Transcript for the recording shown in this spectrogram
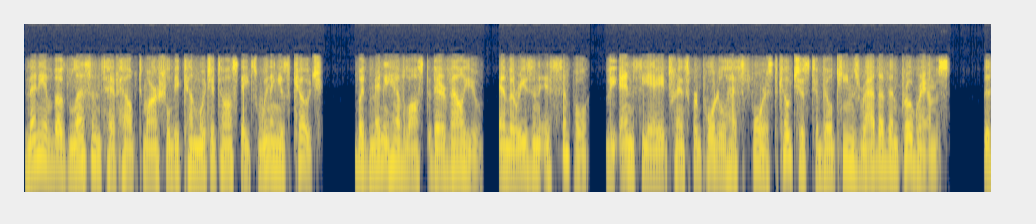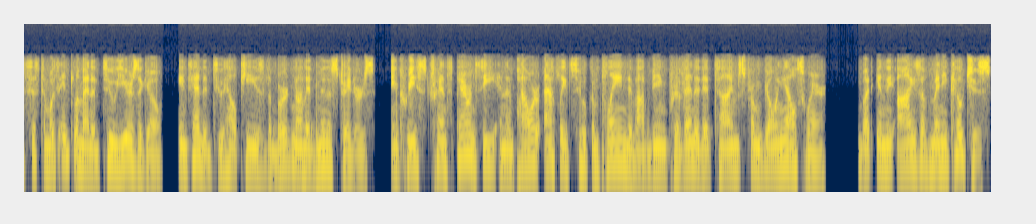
Many of those lessons have helped Marshall become Wichita State's winningest coach. But many have lost their value, and the reason is simple, the NCAA transfer portal has forced coaches to build teams rather than programs. The system was implemented two years ago, intended to help ease the burden on administrators, increase transparency and empower athletes who complained about being prevented at times from going elsewhere. But in the eyes of many coaches,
